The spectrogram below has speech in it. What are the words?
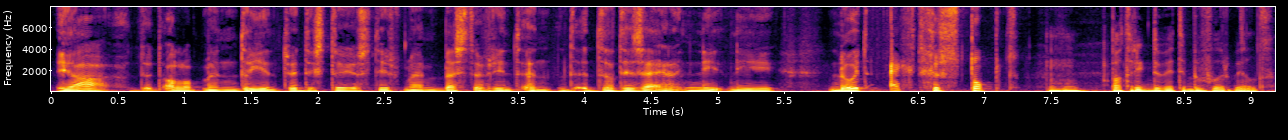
ja, al op mijn 23ste stierf mijn beste vriend. En dat is eigenlijk niet, niet, nooit echt gestopt. Mhm. Patrick de Witte bijvoorbeeld.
